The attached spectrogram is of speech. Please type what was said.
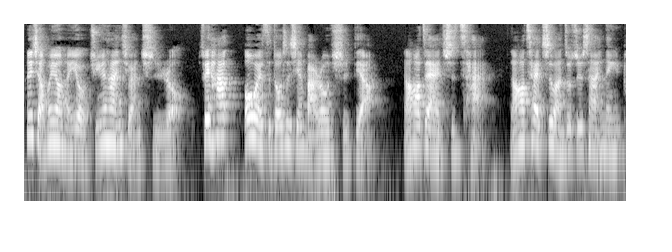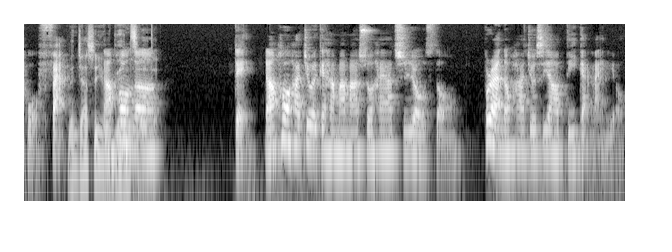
那小朋友很有趣，因为他很喜欢吃肉，所以他 always 都是先把肉吃掉，然后再来吃菜，然后菜吃完之后就剩那一坨饭。人家是有原则的。然后呢，对，然后他就会跟他妈妈说他要吃肉松，不然的话就是要滴橄榄油。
